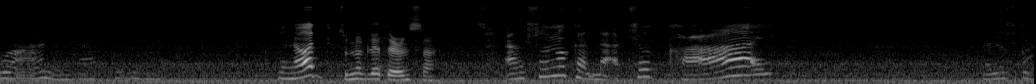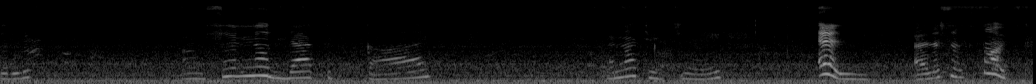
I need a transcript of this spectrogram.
Waan ang dako. Sunod. Sunod letter unsa? Ang sunod ka lato kay Alas ko dali. Ang sunod lato kay Ano si J? L. Alas ang start.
